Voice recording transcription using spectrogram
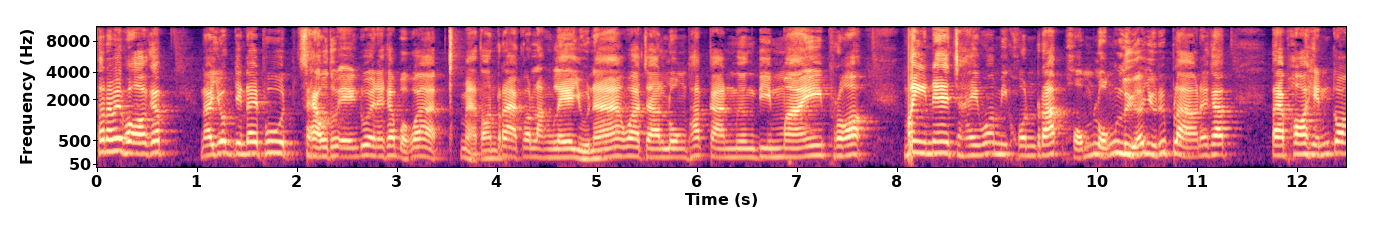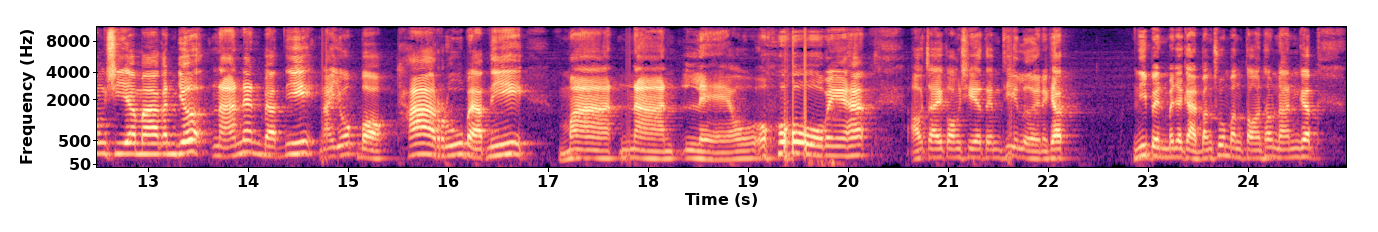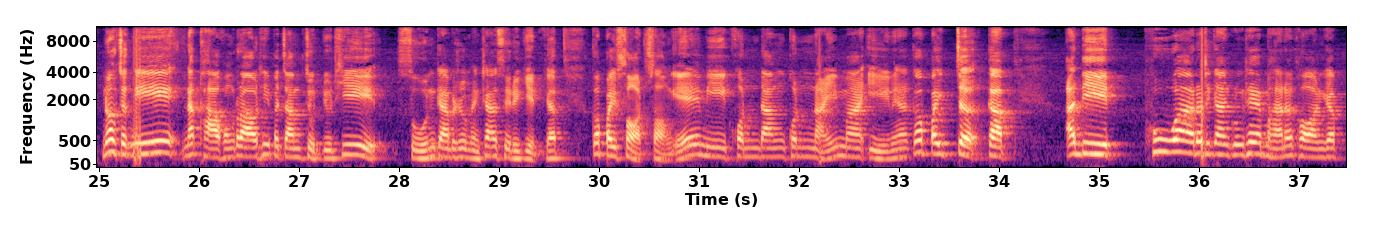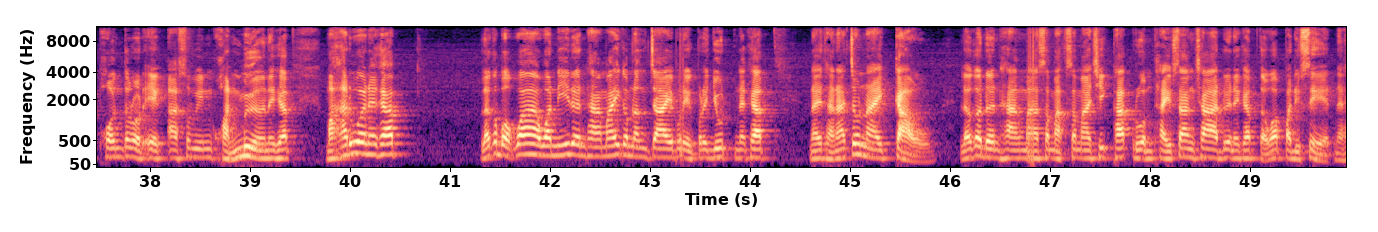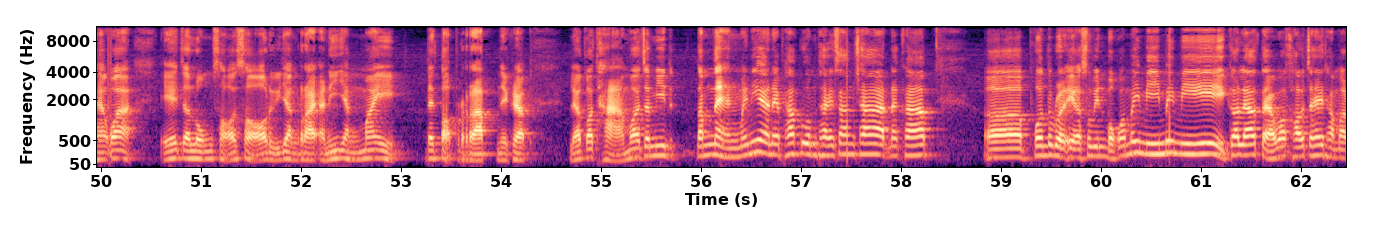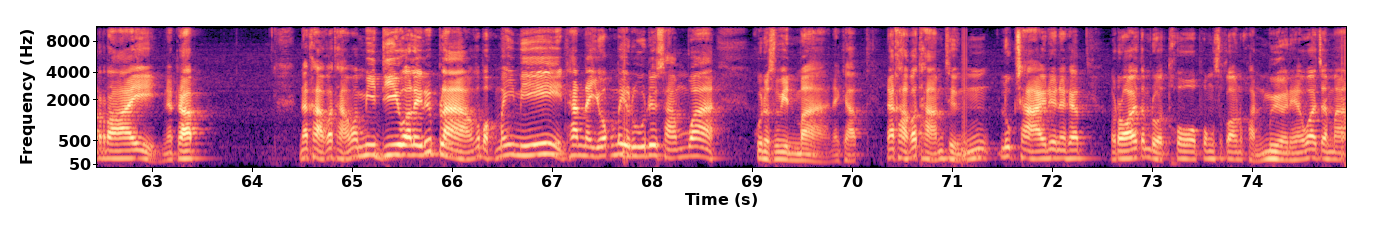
ท่านไม่พอครับ นายกยังได้พูดแซวตัวเองด้วยนะครับ บอกว่าแหมตอนแรกก็ลังเลอยู่นะ ว่าจะลงพักการเมืองดีไหม เพราะไม่แน่ใจว่ามีคนรักผมหลงเหลืออยู่หรือเปล่านะครับ แต่พอเห็นกองเชียร์มากันเยอะหนาแน่นแบบนี้ นายกบอกถ้ารู้แบบนี้มานานแล้ว โอ้โหเป็นไงฮะเอาใจกองเชียร์เต็มที่เลยนะครับ นี่เป็นบรรยากาศบางช่วงบางตอนเท่านั้นครับ นอกจากนี้นักข่าวของเราที่ประจำจุดอยู่ที่ศูนย์การประชุมแห่งชาติสิริกิติ์ครับ ก็ไปสอดส่องเอ๊มีคนดังคนไหนมาอีกนะฮะก็ไปเจอกับอดีตผู้ว่าราชการกรุงเทพมหานครครับพลตรวจเอกอัศวินขวัญเมืองนะครับ มาด้วยนะครับ แล้วก็บอกว่าวันนี้เดินทางมาให้กำลังใจพลเอกประยุทธ์นะครับ ในฐานะเจ้านายเก่า แล้วก็เดินทางมาสมัครสมาชิกพักรวมไทยสร้างชาติด้วยนะครับ แต่ว่าปฏิเสธนะฮะว่าเอ๊จะลงสอสอหรืออย่างไรอันนี้ยังไม่ได้ตอบรับนะครับ แล้วก็ถามว่าจะมีตำแหน่งไหมเนี่ยในพักรวมไทยสร้างชาตินะครับพลตำรวจเอกอศวินบอกว่าไม่มีไม่มี ก็แล้วแต่ว่าเขาจะให้ทำอะไรนะครับนักข่าวก็ถามว่ามีดีลอะไรหรือเปล่าก็บอกไม่มี ท่านนายกไม่รู้ด้วยซ้ำว่าคุณอัศวินมานะครับนักข่าวก็ถามถึงลูกชายด้วยนะครับ ร้อยตำรวจโทพงศกรขวัญเมืองนะฮะว่าจะมา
